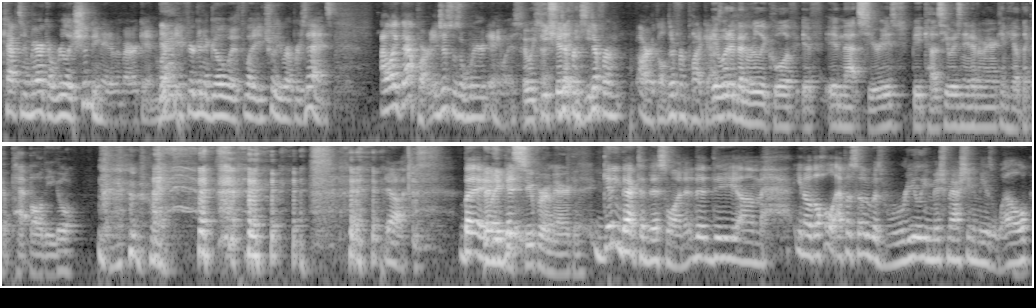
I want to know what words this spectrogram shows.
Captain America really should be Native American, right? Yeah. If you're going to go with what he truly represents. I like that part. It just was a weird, anyways. Oh, he should've- different, he- different article, different podcast. It would have been really cool if, if in that series, because he was Native American, he had like a pet bald eagle. yeah, but anyway, get- super American. getting back to this one, the the um, you know, the whole episode was really mishmashing to me as well.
